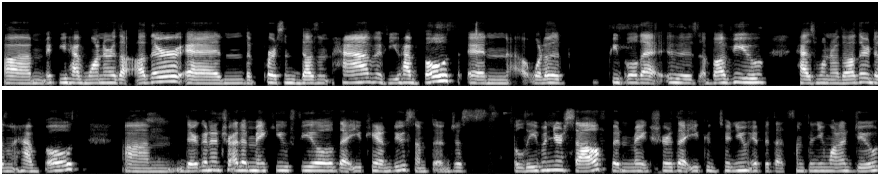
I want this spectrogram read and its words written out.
um, if you have one or the other, and the person doesn't have, if you have both, and one of the people that is above you has one or the other, doesn't have both, um, they're going to try to make you feel that you can do something. Just believe in yourself and make sure that you continue if that's something you want to do.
